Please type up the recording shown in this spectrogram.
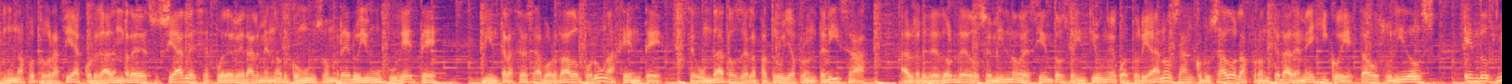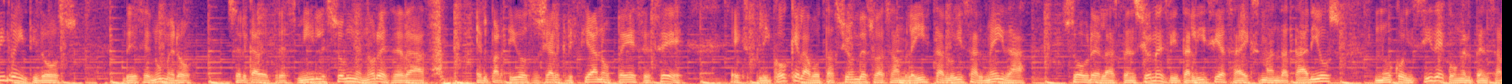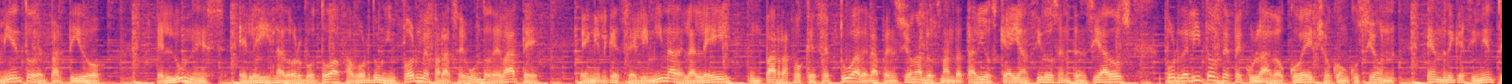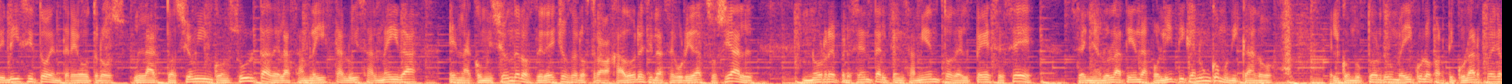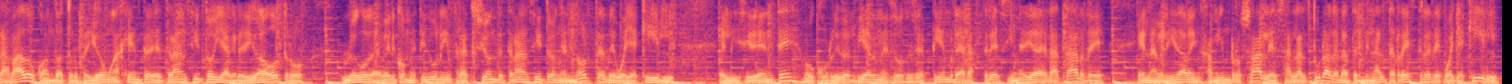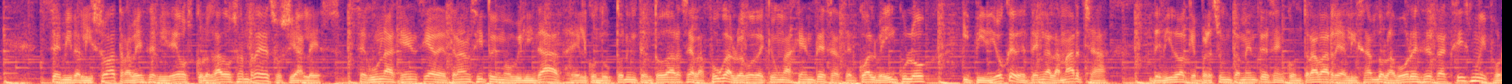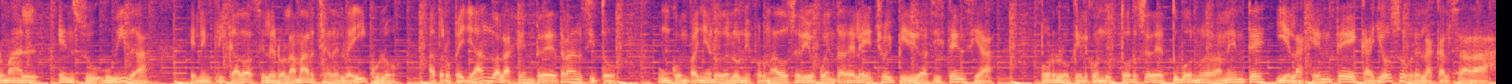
En una fotografía colgada en redes sociales se puede ver al menor con un sombrero y un juguete mientras es abordado por un agente. Según datos de la patrulla fronteriza, alrededor de 12.921 ecuatorianos han cruzado la frontera de México y Estados Unidos en 2022. De ese número, cerca de 3.000 son menores de edad. El Partido Social Cristiano PSC explicó que la votación de su asambleísta Luis Almeida sobre las pensiones vitalicias a exmandatarios no coincide con el pensamiento del partido. El lunes, el legislador votó a favor de un informe para segundo debate en el que se elimina de la ley un párrafo que exceptúa de la pensión a los mandatarios que hayan sido sentenciados por delitos de peculado, cohecho, concusión, enriquecimiento ilícito, entre otros. La actuación inconsulta del asambleísta Luis Almeida en la Comisión de los Derechos de los Trabajadores y la Seguridad Social no representa el pensamiento del PSC, señaló la tienda política en un comunicado. El conductor de un vehículo particular fue grabado cuando atropelló a un agente de tránsito y agredió a otro, luego de haber cometido una infracción de tránsito en el norte de Guayaquil. El incidente, ocurrido el viernes 12 de septiembre a las 3 y media de la tarde, en la avenida Benjamín Rosales, a la altura de la terminal terrestre de Guayaquil, se viralizó a través de videos colgados en redes sociales. Según la Agencia de Tránsito y Movilidad, el conductor intentó darse a la fuga luego de que un agente se acercó al vehículo y pidió que detenga la marcha, debido a que presuntamente se encontraba realizando labores de taxismo informal. En su huida, el implicado aceleró la marcha del vehículo, atropellando al agente de tránsito. Un compañero del uniformado se dio cuenta del hecho y pidió asistencia, por lo que el conductor se detuvo nuevamente y el agente cayó sobre la calzada.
